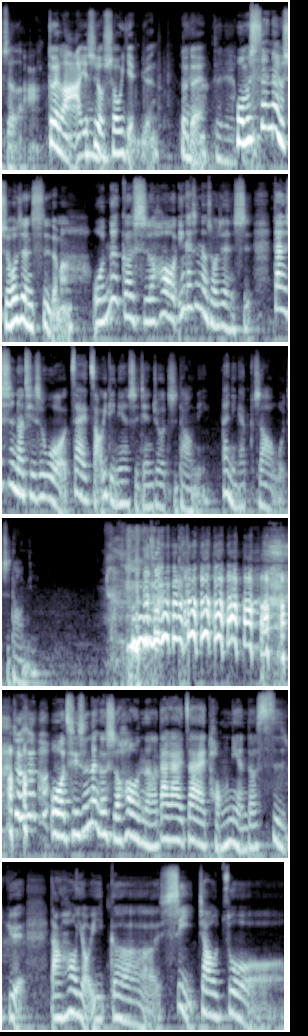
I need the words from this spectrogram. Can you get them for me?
者啊，对啦，也是有收演员，对不对？啊对对。我们是在那个时候认识的吗？我那个时候应该是那个时候认识，但是呢，其实我在早一点点的时间就知道你，但你应该不知道我知道你。就是我其实那个时候呢，大概在同年的四月，然后有一个戏叫做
